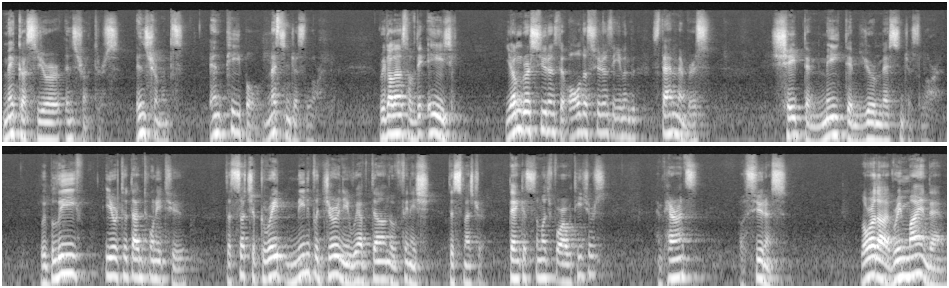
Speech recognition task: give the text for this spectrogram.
Make us your instructors, instruments, and people, messengers, Lord. Regardless of the age, younger students, the older students, even staff members, shape them, make them your messengers, Lord. We believe year 2022 that such a great, meaningful journey we have done will finish this semester. Thank you so much for our teachers and parents of students. Lord, I remind them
